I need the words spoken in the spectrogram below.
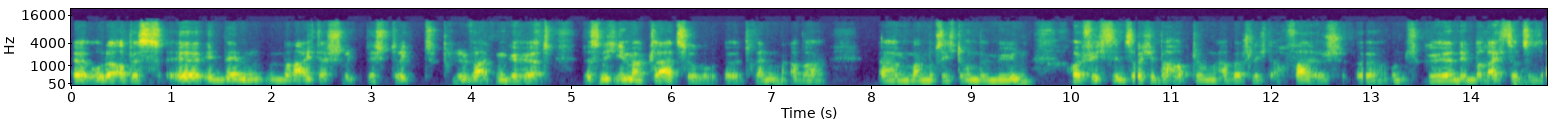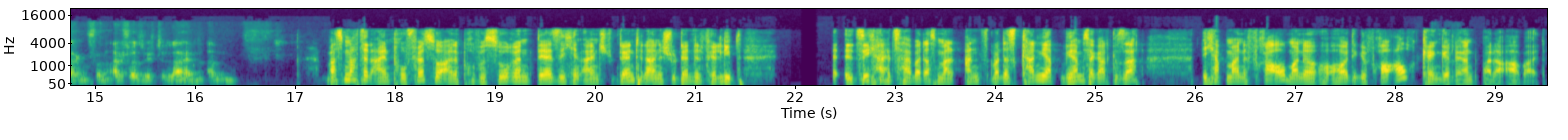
oder ob es äh, in den Bereich des strikt, Privaten gehört. Das ist nicht immer klar zu äh, trennen, aber ähm, man muss sich darum bemühen. Häufig sind solche Behauptungen aber schlicht auch falsch äh, und gehören dem Bereich sozusagen von Eifersüchteleien an. Was macht denn ein Professor, eine Professorin, der sich in einen Studentin, eine Studentin verliebt? Äh, sicherheitshalber das mal an, weil das kann ja, wir haben es ja gerade gesagt, ich habe meine Frau, meine heutige Frau auch kennengelernt bei der Arbeit.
